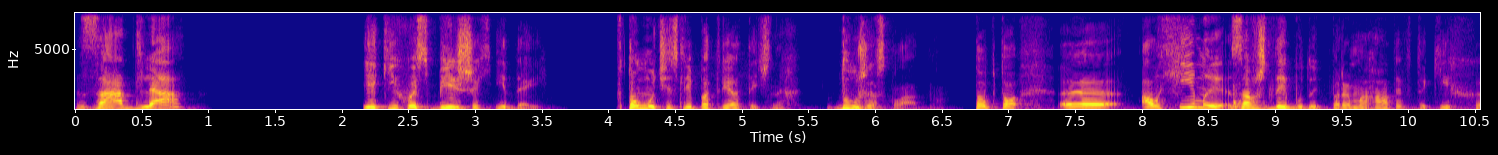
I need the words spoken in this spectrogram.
задля якихось більших ідей, в тому числі патріотичних. Дуже складно. Тобто е, алхіми завжди будуть перемагати в таких, е,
